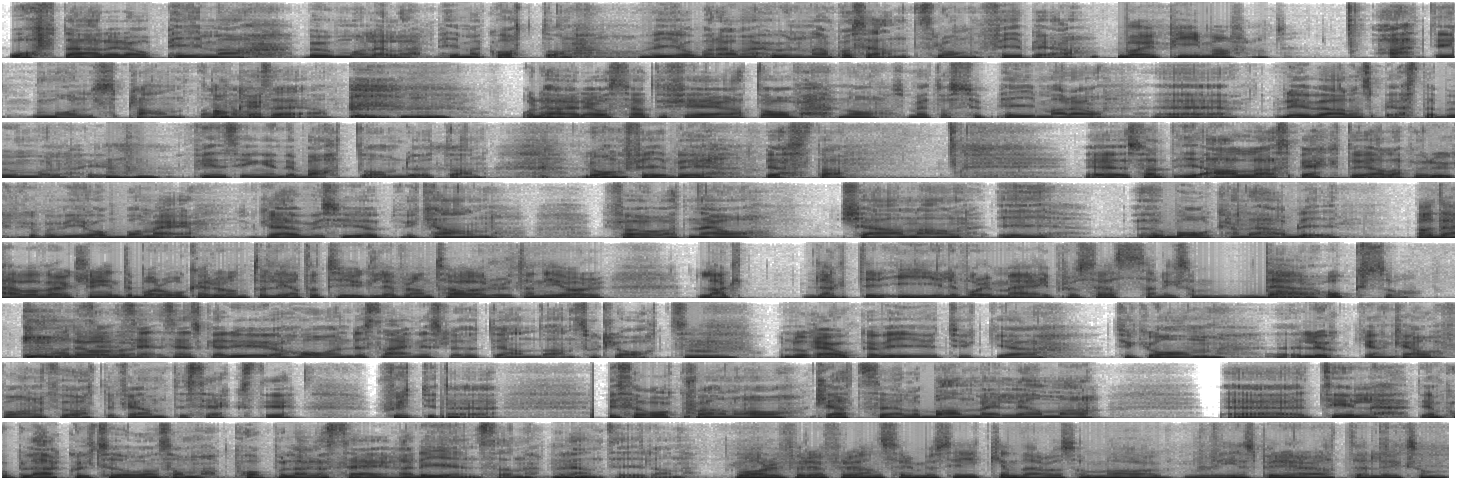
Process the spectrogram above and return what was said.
ofta är det då Pima bomull eller Pima cotton. Vi jobbar där med 100% långfibriga. Vad är Pima för något? Ja, det är bomullsplantan kan Okej. man säga. Och det här är då certifierat av något som heter Supima. Då. Eh, och det är världens bästa bomull. Det finns ingen debatt om det, utan långfibrig, bästa. Eh, så att i alla aspekter, i alla produktgrupper vi jobbar med, så gräver vi så djupt vi kan för att nå kärnan i hur bra kan det här bli. Ja, det här var verkligen inte bara att åka runt och leta tygleverantörer, utan ni har lagt, lagt er i, eller varit med i processen liksom där Ja. också. Ja, var, Sen, sen, sen ska det ju ha en design i slutändan såklart. Mm. Och nu råkar vi ju tycka, tycka om looken kanske från 40, 50, 60, 70. Eh, Vissa rockstjärnor har klätt sig eller bandmedlemmar till den populärkulturen som populariserade jeansen på Mm. den tiden. vad har du för referenser i musiken där och som har inspirerat eller liksom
